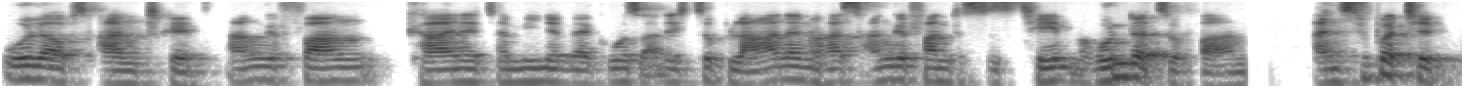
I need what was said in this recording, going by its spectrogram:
Urlaubsantritt angefangen, keine Termine mehr großartig zu planen und hast angefangen, das System runterzufahren. Ein super Tipp.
